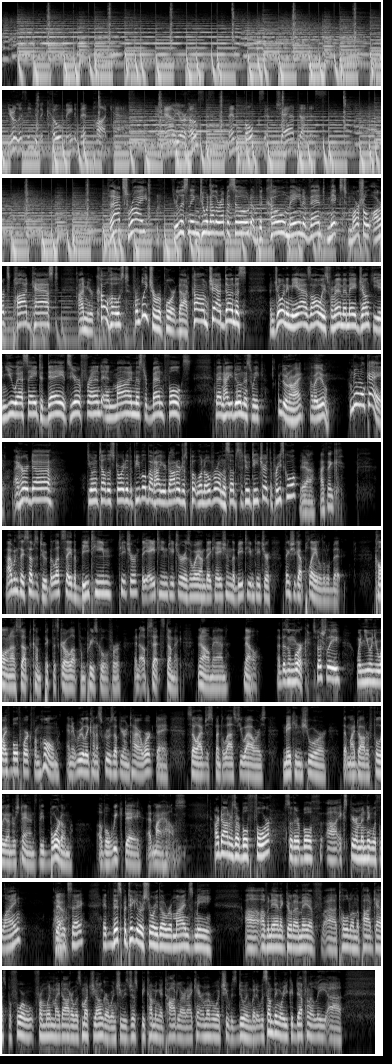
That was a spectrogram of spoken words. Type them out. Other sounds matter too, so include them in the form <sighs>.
You're listening to the Co Main Event Podcast. And now your hosts, Ben Fowlkes and Chad Dundas. That's right. You're listening to another episode of the Co Main Event Mixed Martial Arts Podcast. I'm your co host from BleacherReport.com, Chad Dundas. And joining me, as always, from MMA Junkie in USA Today, it's your friend and mine, Mr. Ben Fowlkes. Ben, how you doing this week? I'm doing all right. How about you? I'm doing okay. I heard, uh, do you want to tell the story to the people about how your daughter just put one over on the substitute teacher at the preschool? Yeah, I think I wouldn't say substitute, but let's say the B team teacher, the A team teacher is away on vacation. The B team teacher, I think she got played a little bit, calling us up to come pick this girl up from preschool for an upset stomach. No, man, no, that doesn't work. Especially when you and your wife both work from home, and it really kind of screws up your entire workday. So I've just spent the last few hours making sure that my daughter fully understands the boredom of a weekday at my house. Our daughters are both four, so they're both uh, experimenting with lying. I would say. It, this particular story, though, reminds me uh, of an anecdote I may have uh, told on the podcast before from when my daughter was much younger, when she was just becoming a toddler, and I can't remember what she was doing, but it was something where you could definitely uh,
